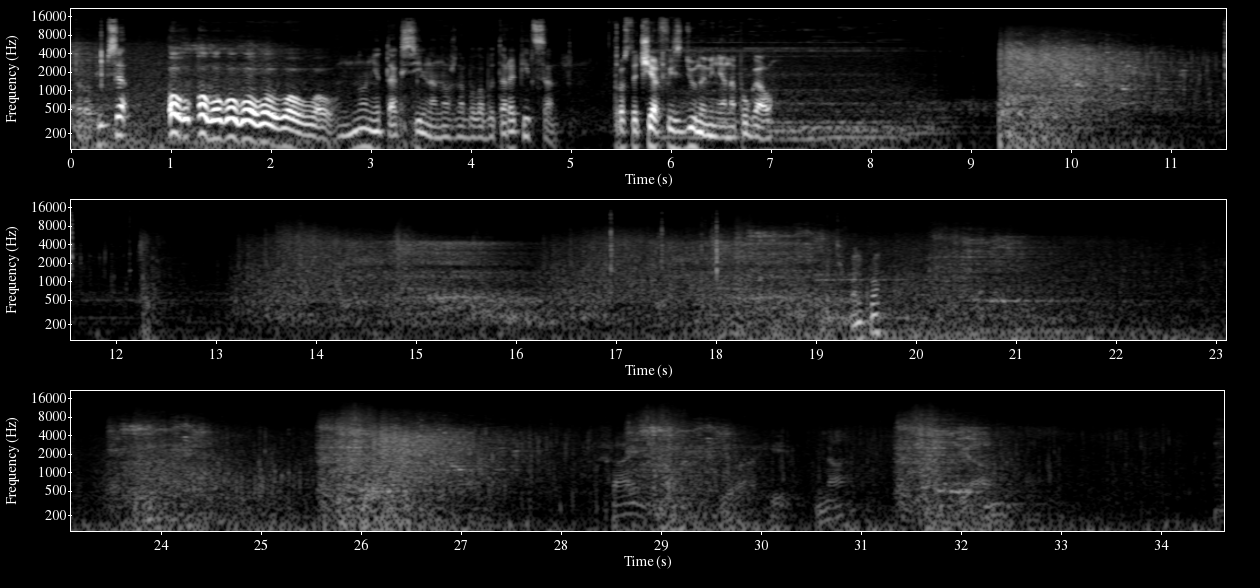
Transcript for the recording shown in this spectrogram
Торопимся. Оу, оу, оу, оу, оу, оу, оу. Ну, не так сильно нужно было бы торопиться. Просто червь из дюна меня напугал. Потихоньку. Fine. You are here now. Young.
